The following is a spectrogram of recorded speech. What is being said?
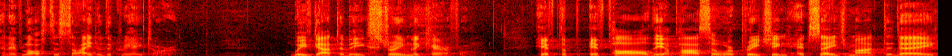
and they've lost the sight of the Creator. We've got to be extremely careful. If, the, if Paul the Apostle were preaching at Sagemont today,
